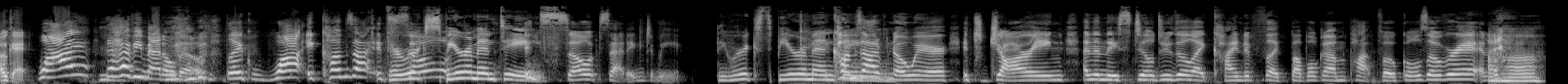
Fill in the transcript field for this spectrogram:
Okay. why the heavy metal though? like why it comes out? It's They were so, experimenting. It's so upsetting to me. they were experimenting. It comes out of nowhere. It's jarring, and then they still do the like kind of like bubblegum pop vocals over it. And I,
